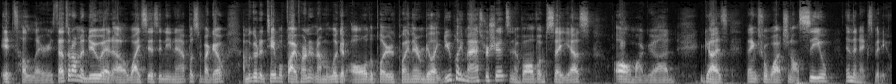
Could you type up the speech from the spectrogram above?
It's hilarious. That's what I'm gonna do at uh, YCS Indianapolis. If I go, I'm gonna go to table 500 and I'm gonna look at all the players playing there and be like, "Do you play Master Shits?" And if all of them say yes, oh my god, guys, thanks for watching. I'll see you in the next video.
